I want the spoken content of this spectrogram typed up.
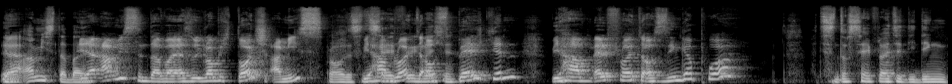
Wir Ja. haben Amis dabei. Ja, Amis sind dabei, also glaube ich Deutsch-Amis. Bro, das sind Wir haben Leute aus Belgien, wir haben elf Leute aus Singapur. Das sind doch safe Leute, die Ding,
